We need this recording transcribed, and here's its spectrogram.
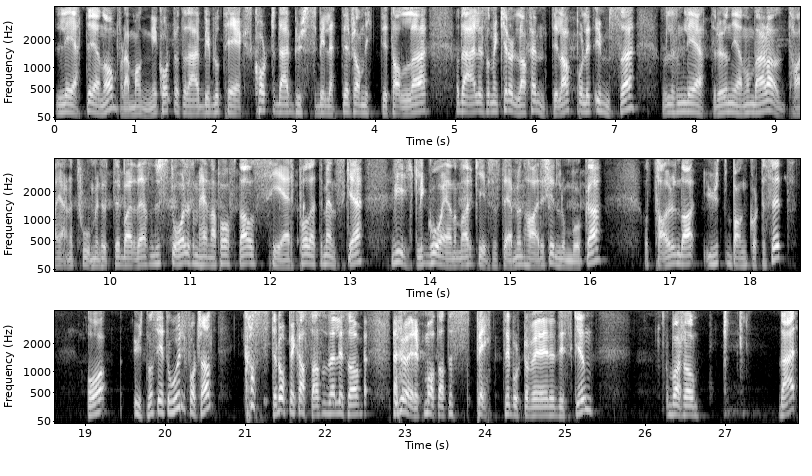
leter gjennom, for det er mange kort. Du, det er bibliotekskort, det er bussbilletter fra 90-tallet. Og det er liksom en krølla 50-lapp og litt ymse. Så liksom leter hun gjennom der, da. Det tar gjerne to minutter, bare det. Så du står liksom henda på hofta og ser på dette mennesket virkelig gå gjennom arkivsystemet hun har i skinnlommeboka. Og så tar hun da ut bankkortet sitt, og uten å si et ord fortsatt, kaster det opp i kassa. Så det liksom Du hører på en måte at det spretter bortover disken. Bare sånn Der.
